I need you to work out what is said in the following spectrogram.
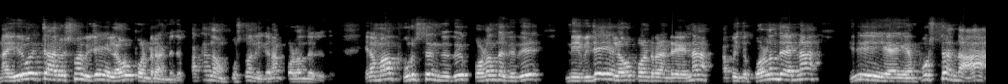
நான் இருபத்தி ஆறு வருஷமா விஜயை லவ் பண்றான்னு பக்கத்துல அவன் புருஷன் நிக்கிறான் குழந்தைக்குது. ஏமா புருஷங்குது குழந்தைக்குது. நீ விஜயை லவ் பண்றான்றேன்னா அப்ப இந்த குழந்தை என்ன இது என் என் புருஷன் தான்.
